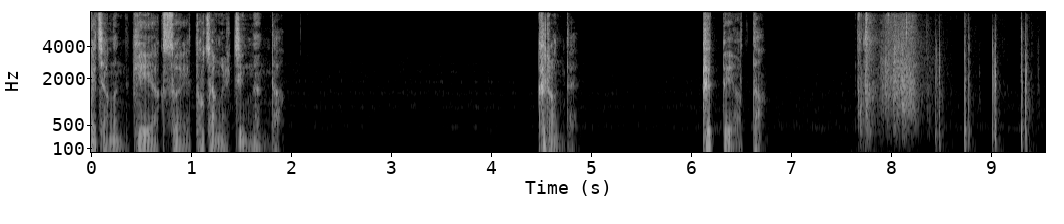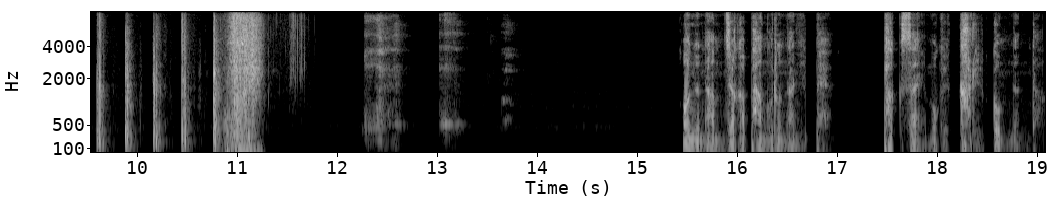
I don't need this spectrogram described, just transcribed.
회장은 계약서에 도장을 찍는다. 그런데 그때였다. 어느 남자가 방으로 난입해 박사의 목에 칼을 꼽는다.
